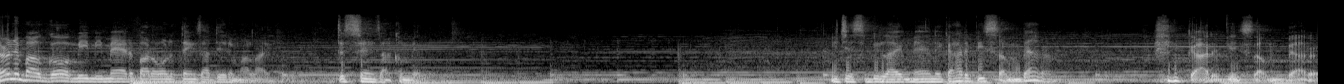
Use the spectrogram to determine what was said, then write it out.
Learning about God made me mad about all the things I did in my life, the sins I committed. You just be like, man, there gotta be something better. gotta be something better.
